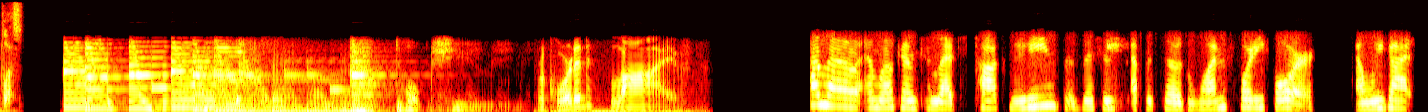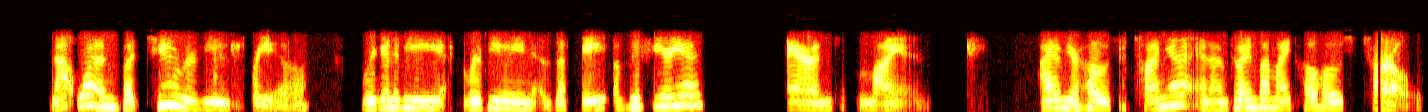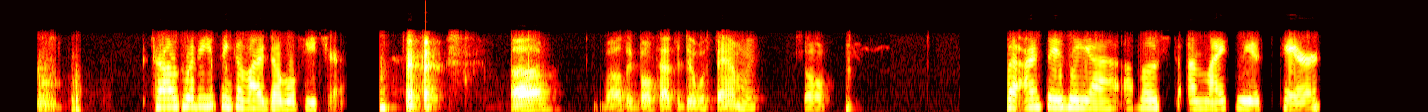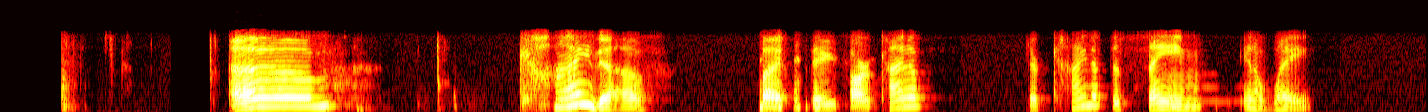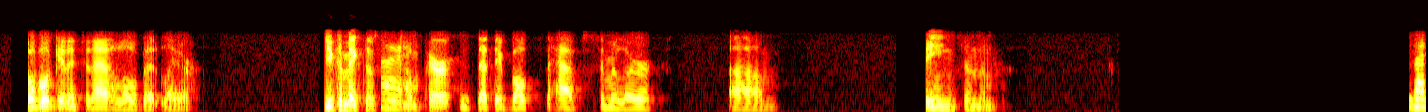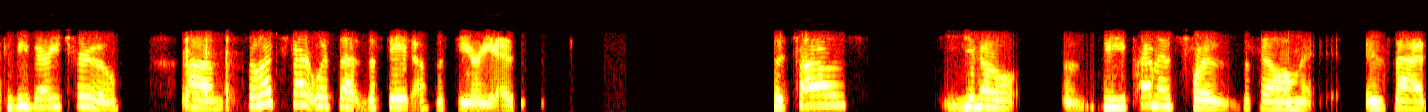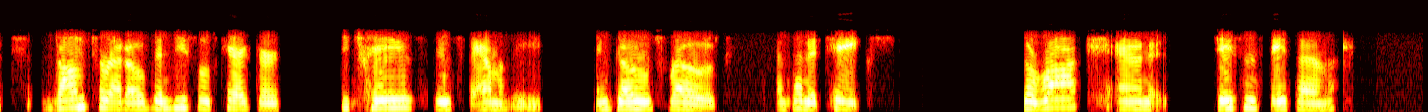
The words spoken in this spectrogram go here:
plus. Talk shoes. Recorded live. Hello and welcome to Let's Talk Movies. This is episode 144, and we got not one but two reviews for you. We're going to be reviewing The Fate of the Furious and Lion. I am your host, Tanya, and I'm joined by my co host, Charles. Charles, what do you think of our double feature? um, well, they both have to deal with family, so. But aren't they the uh, most unlikeliest pair? Um, kind of, but they are kind of they're kind of the same in a way. But we'll get into that a little bit later. You can make some right. comparisons that they both have similar um, themes in them. That could be very true. Um, so let's start with the the fate of the Furious. So Charles, you know, the premise for the film is that Dom Toretto, Vin Diesel's character, betrays his family and goes rogue, and then it takes The Rock and Jason Statham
